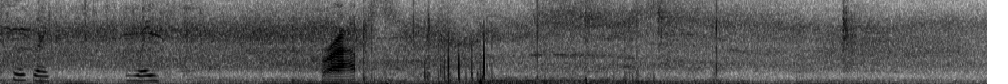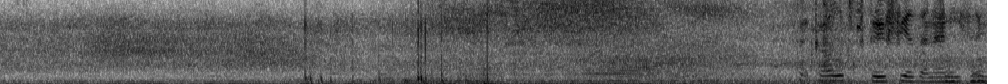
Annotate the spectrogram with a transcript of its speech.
Smells like waste. Crap. Goofier than anything.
